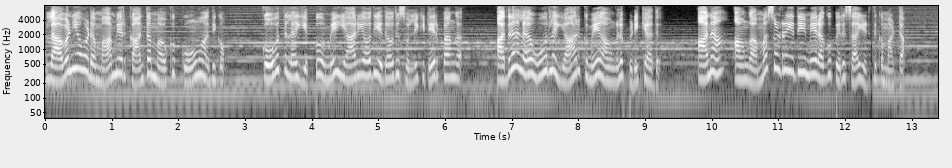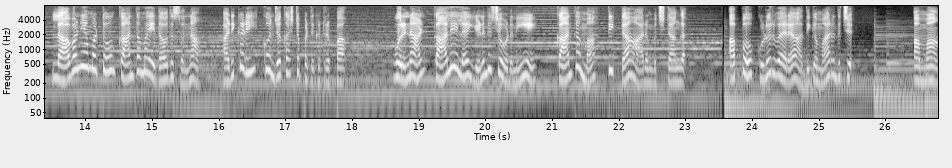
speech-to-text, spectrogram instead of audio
லாவண்யாவோட மாமியார் காந்தம்மாவுக்கு கோவம் அதிகம். கோவத்துல எப்பவுமே யாரையாவது ஏதாவது சொல்லிக்கிட்டே இருப்பாங்க. அதனால ஊர்ல யாருக்குமே அவங்கள பிடிக்காது. ஆனா அவங்க அம்மா சொல்ற எதையுமே ரகு பெருசா எடுத்துக்க மாட்டான் லாவண்யா மட்டும் காந்தம்மா ஏதாவது சொன்னா அடிக்கடி கொஞ்சம் கஷ்டப்பட்டுக்கிட்டு இருப்பா. ஒரு நாள் காலையில எழுந்திருச்ச உடனேயே காந்தம்மா திட்ட ஆரம்பிச்சிட்டாங்க. அப்போ குளிர் வேற அதிகமா இருந்துச்சு. அம்மா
